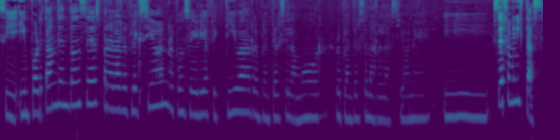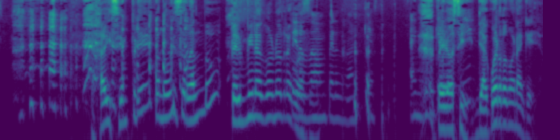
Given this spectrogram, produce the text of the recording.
Sí, importante entonces para la reflexión, responsabilidad afectiva, replantearse el amor, replantearse las relaciones y ser feministas. Javi siempre cuando voy cerrando termina con otra cosa. Perdón, perdón. Pero sí, de acuerdo con aquello.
